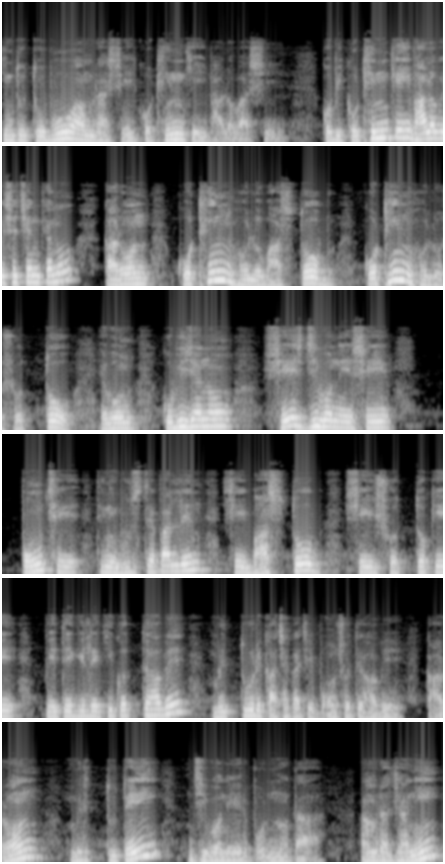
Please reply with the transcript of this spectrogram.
কিন্তু তবুও আমরা সেই কঠিনকেই ভালোবাসি। কবি কঠিনকেই ভালোবেসেছেন কেন? কারণ কঠিন হলো বাস্তব, কঠিন হলো সত্য, এবং কবি যেন শেষ জীবনে এসে পৌঁছে তিনি বুঝতে পারলেন, সেই বাস্তব, সেই সত্যকে পেতে গেলে কি করতে হবে? মৃত্যুর কাছাকাছি পৌঁছতে হবে। কারণ মৃত্যুতেই জীবনের পূর্ণতা। আমরা জানি,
